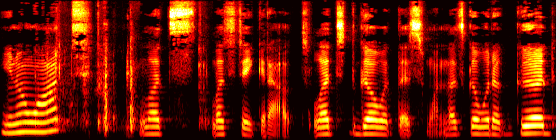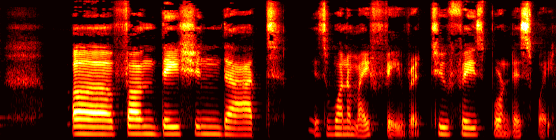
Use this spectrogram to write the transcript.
You know what? Let's let's take it out. Let's go with this one. Let's go with a good uh foundation that is one of my favorite. Too Faced Born This Way.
